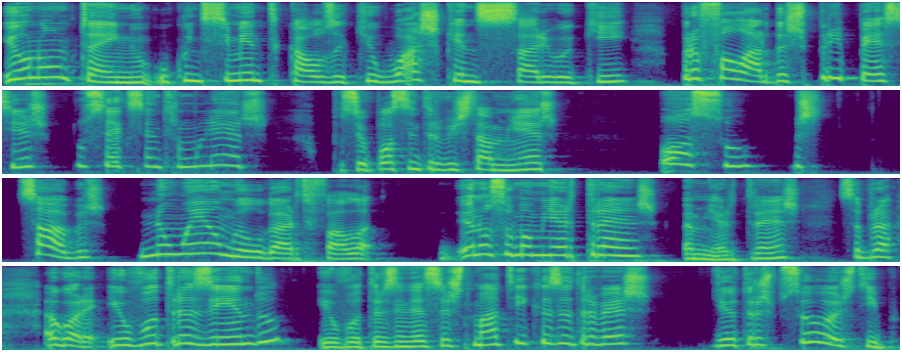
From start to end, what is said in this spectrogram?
eu não tenho o conhecimento de causa que eu acho que é necessário aqui para falar das peripécias do sexo entre mulheres. Se eu posso entrevistar mulheres, posso, mas sabes, não é o meu lugar de fala. eu não sou uma mulher trans. A mulher trans saberá. Agora, eu vou trazendo, eu vou trazendo essas temáticas através de outras pessoas. Tipo,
